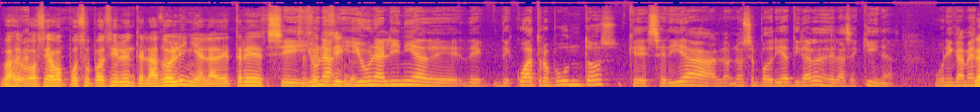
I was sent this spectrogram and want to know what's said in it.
O sea, posiblemente las dos líneas, la de tres. Sí, y una, y una, línea de, de, cuatro puntos que sería no, se podría tirar desde las esquinas, únicamente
